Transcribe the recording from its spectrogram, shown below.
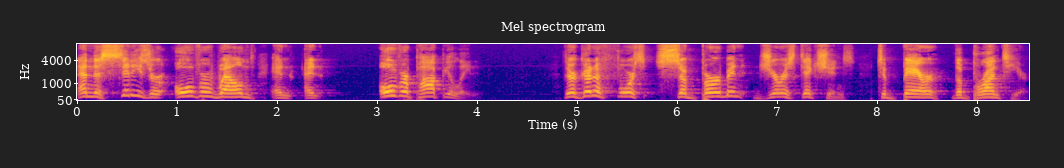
and the cities are overwhelmed and, and overpopulated, they're going to force suburban jurisdictions to bear the brunt here.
